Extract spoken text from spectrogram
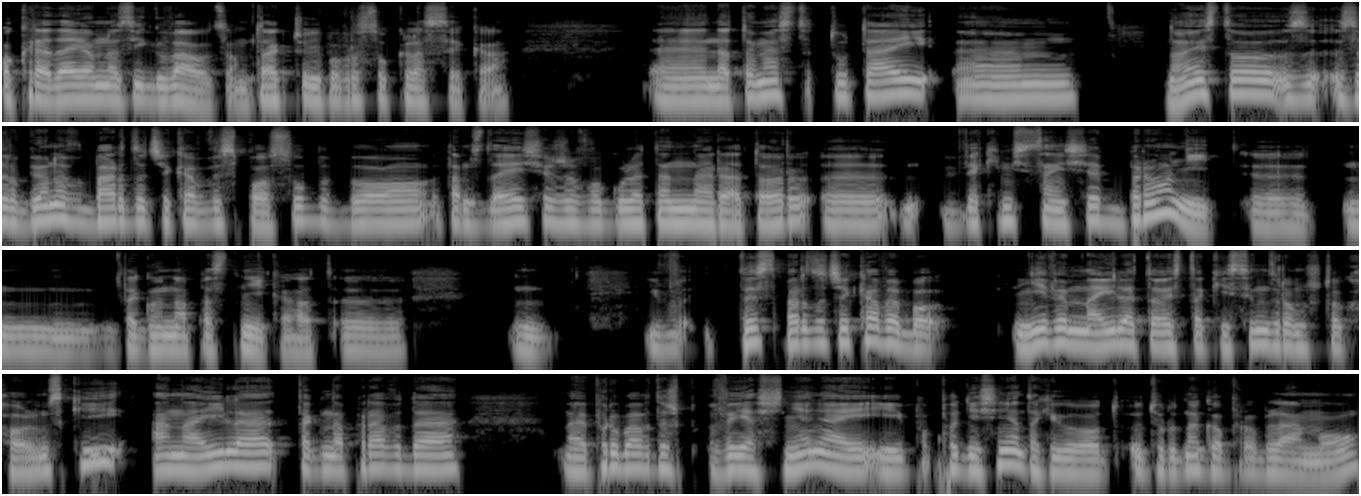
okradają nas i gwałcą, tak? Czyli po prostu klasyka. Y, natomiast tutaj no jest to z, zrobione w bardzo ciekawy sposób, bo tam zdaje się, że w ogóle ten narrator y, w jakimś sensie broni y, mm, tego napastnika. Y, mm, I to jest bardzo ciekawe, bo nie wiem na ile to jest taki syndrom sztokholmski, a na ile tak naprawdę e, próba też wyjaśnienia i podniesienia takiego trudnego problemu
